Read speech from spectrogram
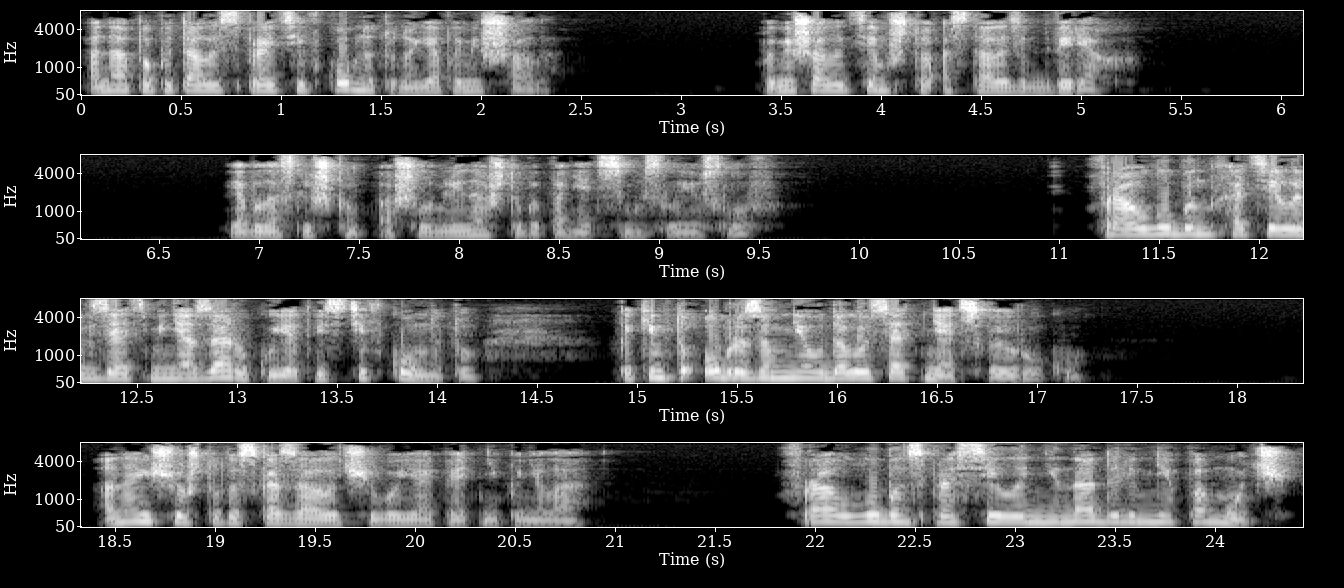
Она попыталась пройти в комнату, но я помешала. Помешала тем, что осталась в дверях. Я была слишком ошеломлена, чтобы понять смысл ее слов. Фрау Лубен хотела взять меня за руку и отвести в комнату. Каким-то образом мне удалось отнять свою руку. Она еще что-то сказала, чего я опять не поняла. Фрау Лубен спросила, не надо ли мне помочь.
